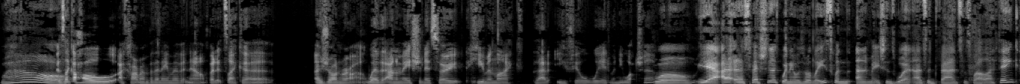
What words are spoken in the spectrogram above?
Wow. It's like a whole I can't remember the name of it now, but it's like a a genre where the animation is so human like that you feel weird when you watch it. Well, Yeah. And especially like when it was released, when animations weren't as advanced as well, I think.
